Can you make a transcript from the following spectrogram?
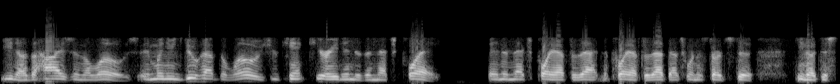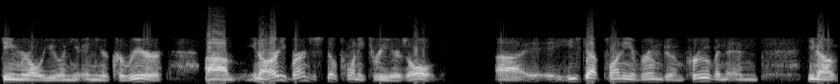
you know the highs and the lows. And when you do have the lows, you can't carry it into the next play and the next play after that, and the play after that, that's when it starts to, you know, to steamroll you in your in your career. Um, you know, Artie Burns is still 23 years old. Uh, he's got plenty of room to improve, and and you know,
